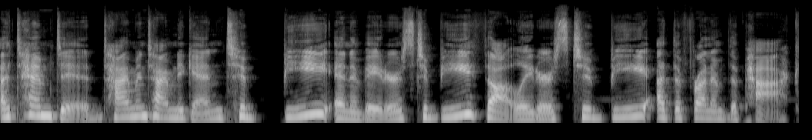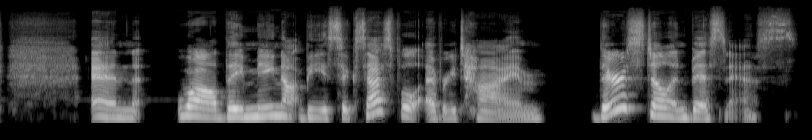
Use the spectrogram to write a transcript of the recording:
attempted time and time again to be innovators, to be thought leaders, to be at the front of the pack. And while they may not be successful every time, they're still in business.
